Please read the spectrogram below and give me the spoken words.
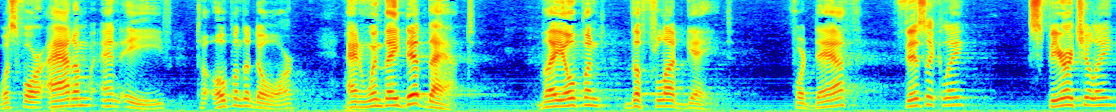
was for Adam and Eve to open the door, and when they did that, they opened the floodgate for death, physically, spiritually,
